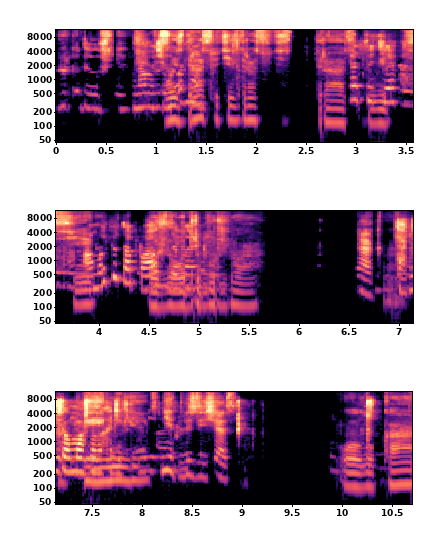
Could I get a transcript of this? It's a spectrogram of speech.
Еще Ой, здравствуйте, здравствуйте, Здравствуйте. здравствуйте. А мы тут Боже, Одри опаздываем. Буржуа. Так, Так, все, можно выходить. Эмили. Нет, подожди, сейчас. О, Лука.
